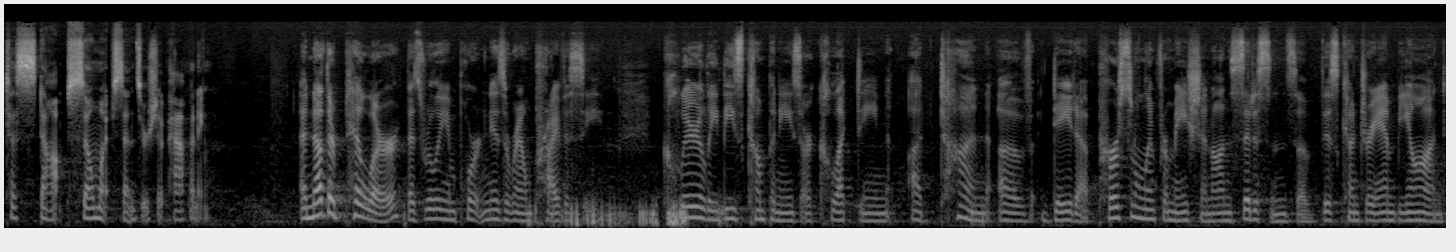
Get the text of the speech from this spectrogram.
to stop so much censorship happening? Another pillar that's really important is around privacy. Clearly, these companies are collecting a ton of data, personal information on citizens of this country and beyond.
